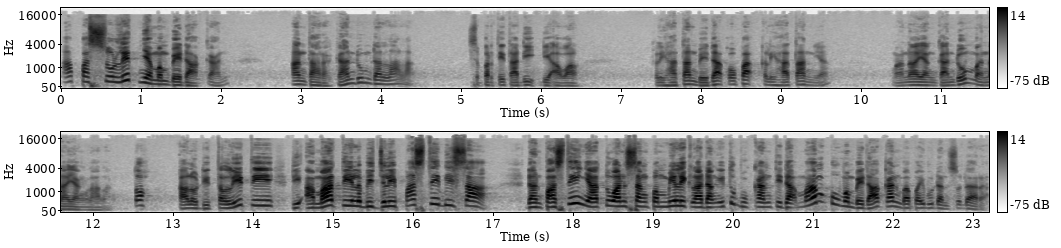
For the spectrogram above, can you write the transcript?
Apa sulitnya membedakan antara gandum dan lalang? Seperti tadi di awal. Kelihatan beda kok Pak, kelihatan ya. Mana yang gandum, mana yang lalang. Toh kalau diteliti, diamati lebih jeli pasti bisa. Dan pastinya Tuhan sang pemilik ladang itu bukan tidak mampu membedakan Bapak Ibu dan Saudara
